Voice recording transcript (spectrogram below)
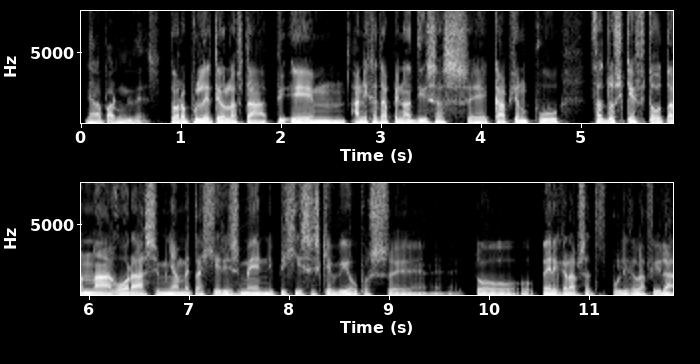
για να πάρουν ιδέες. Τώρα που λέτε όλα αυτά, ε, αν είχατε απέναντί σας ε, κάποιον που θα το σκεφτόταν να αγοράσει μια μεταχειρισμένη π.χ. συσκευή όπως ε, το περιγράψατε πολύ γλαφυρά,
